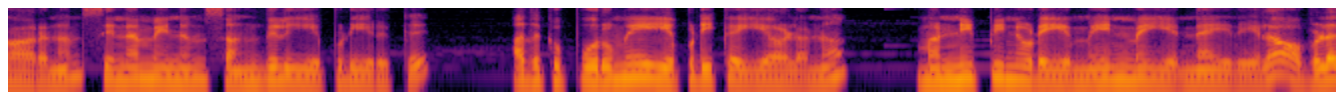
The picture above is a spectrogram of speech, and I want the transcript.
காரணம் சினம் என்னும் சங்கிலி எப்படி இருக்குது அதுக்கு பொறுமையை எப்படி கையாளணும் மன்னிப்பினுடைய மேன்மை என்ன இதையெல்லாம் அவ்வளோ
